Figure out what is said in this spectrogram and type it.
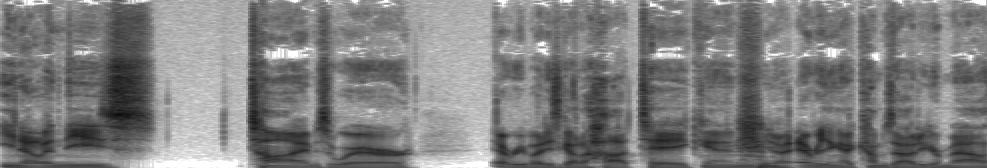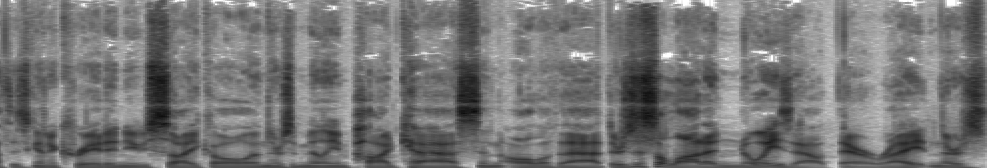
you know in these times where everybody's got a hot take and you know everything that comes out of your mouth is going to create a new cycle and there's a million podcasts and all of that. There's just a lot of noise out there right? And there's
